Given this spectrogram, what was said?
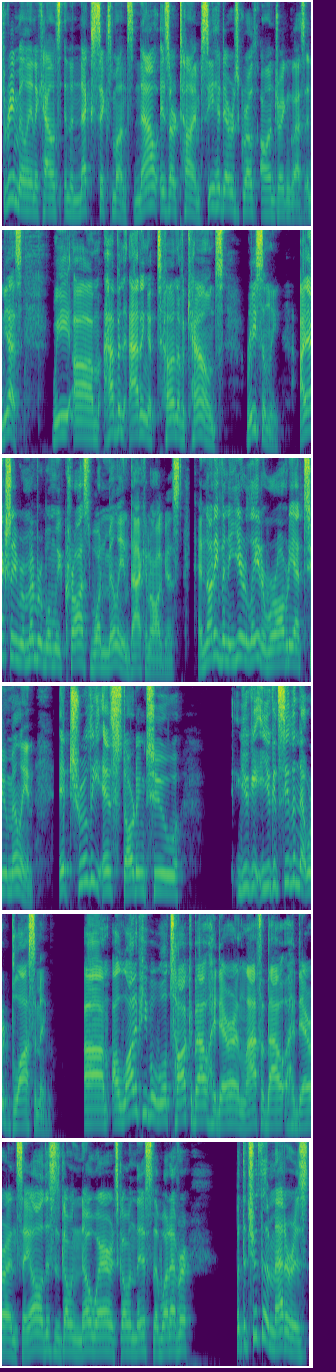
3 million accounts in the next six months. Now is our time. See Hedera's growth on DragonGlass. And yes, we um, have been adding a ton of accounts recently. I actually remember when we crossed 1 million back in August. And not even a year later, we're already at 2 million. It truly is starting to. You, you can see the network blossoming. Um, a lot of people will talk about Hedera and laugh about Hedera and say, oh, this is going nowhere. It's going this, the whatever. But the truth of the matter is,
